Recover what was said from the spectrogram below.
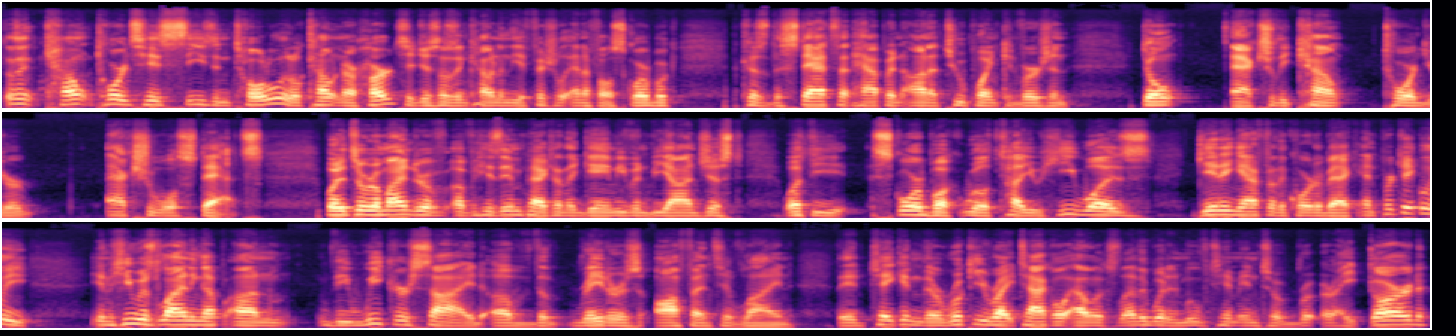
doesn't count towards his season total. It'll count in our hearts. It just doesn't count in the official NFL scorebook because the stats that happen on a two point conversion don't actually count toward your actual stats. But it's a reminder of, of his impact on the game, even beyond just what the scorebook will tell you. He was getting after the quarterback, and particularly, know, he was lining up on the weaker side of the Raiders' offensive line. They had taken their rookie right tackle, Alex Leatherwood, and moved him into right guard.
